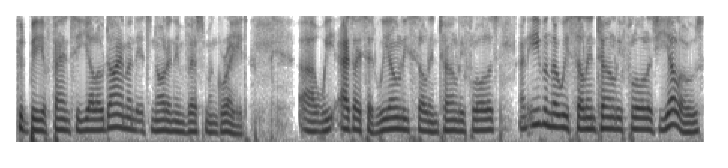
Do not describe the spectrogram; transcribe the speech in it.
could be a fancy yellow diamond, it's not an investment grade. Uh, we, as I said, we only sell internally flawless, and even though we sell internally flawless yellows,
